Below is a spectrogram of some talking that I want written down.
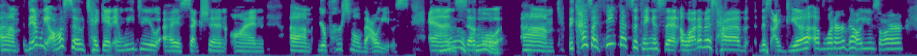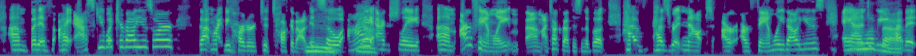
Um, then we also take it and we do a section on um, your personal values. And oh, so cool. Um, because I think that's the thing is that a lot of us have this idea of what our values are. Um, but if I ask you what your values are, that might be harder to talk about. Mm, and so mm, I yeah. actually, um, our family, um, I talk about this in the book, have has written out our, our family values, oh, and we that. have it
